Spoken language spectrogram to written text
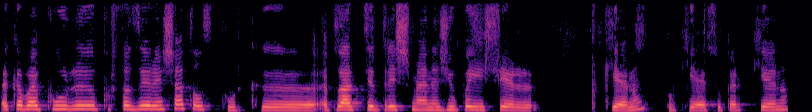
acabei por, eh, por fazer em shuttles, porque apesar de ter três semanas e o país ser pequeno, porque é super pequeno,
